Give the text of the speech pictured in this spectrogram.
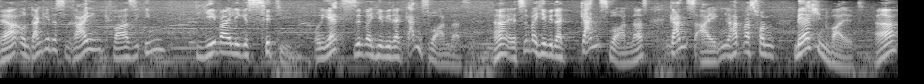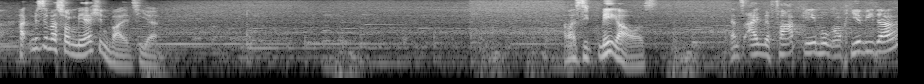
Ja, und dann geht es rein quasi in die jeweilige City. Und jetzt sind wir hier wieder ganz woanders. Ja, jetzt sind wir hier wieder ganz woanders. Ganz eigen. Hat was von Märchenwald. Ja, hat ein bisschen was von Märchenwald hier. Aber es sieht mega aus. Ganz eigene Farbgebung auch hier wieder.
